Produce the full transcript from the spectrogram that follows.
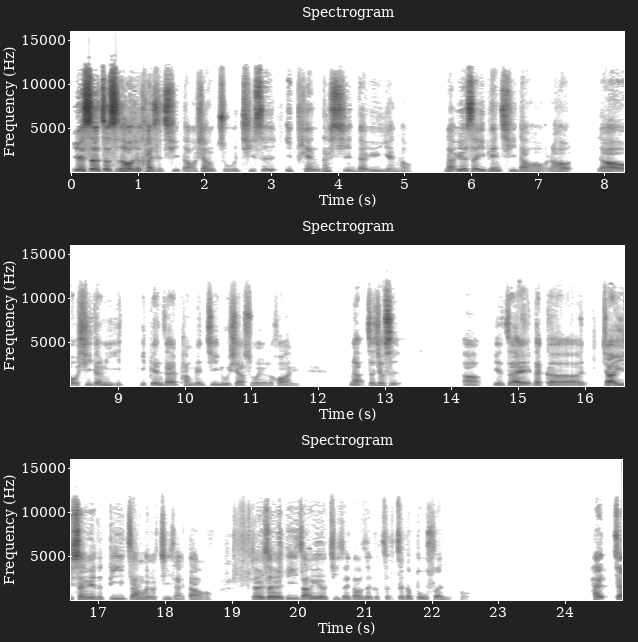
约瑟这时候就开始祈祷，向主启示一天他新的预言。吼，那约瑟一边祈祷，吼，然后，然后西德尼一一边在旁边记录下所有的话语。那这就是，啊，也在那个教育圣约的第一章会有记载到。哦，教育圣约第一章也有记载到这个这这个部分。哦，海加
